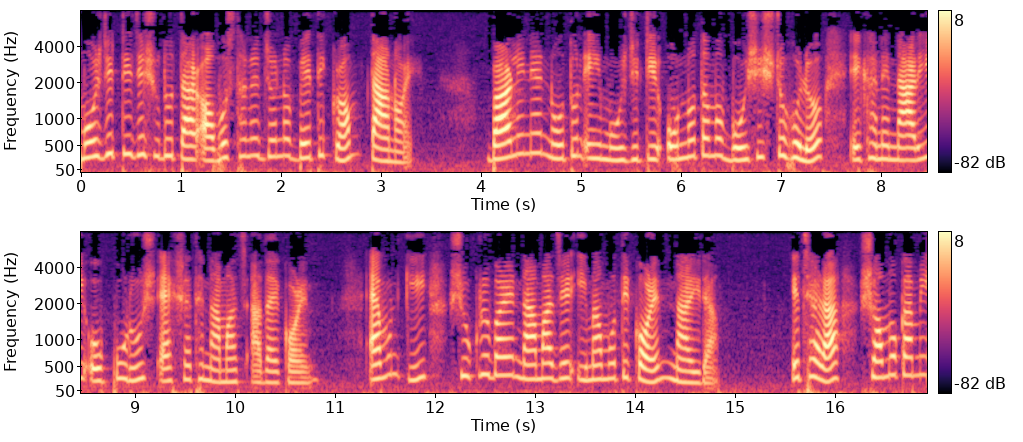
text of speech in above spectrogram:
মসজিদটি যে শুধু তার অবস্থানের জন্য ব্যতিক্রম, তা নয়। বার্লিনের নতুন এই মসজিদটির অন্যতম বৈশিষ্ট্য হল এখানে নারী ও পুরুষ একসাথে নামাজ আদায় করেন। এমনকি শুক্রবারের নামাজের ইমামতি করেন নারীরা। এছাড়া সমকামী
